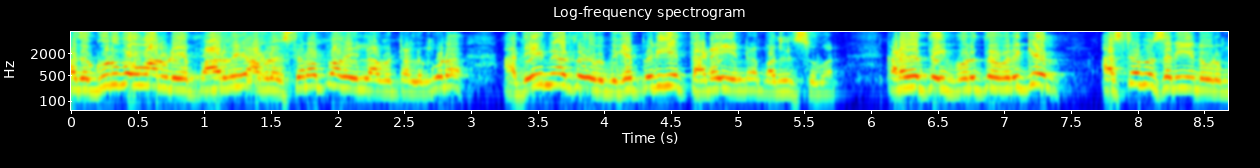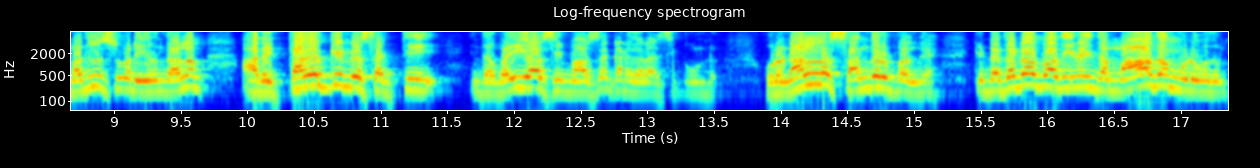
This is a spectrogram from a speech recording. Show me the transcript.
அது குரு பகவானுடைய பார்வை அவ்வளவு சிறப்பாக இல்லாவிட்டாலும் கூட அதே நேரத்தில் ஒரு மிகப்பெரிய தடை என்ற மதில் சுவர். கடகத்தை பொறுத்த வரைக்கும் அஷ்டம சனி என்ற ஒரு மதில் சுவர் இருந்தாலும் அதை தகர்க்கின்ற சக்தி இந்த வைகாசி மாத கடகராசிக்கு உண்டு. ஒரு நல்ல சந்தர்ப்பங்க கிட்டத்தட்ட பார்த்தீங்கன்னா இந்த மாதம் முழுவதும்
